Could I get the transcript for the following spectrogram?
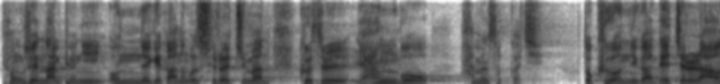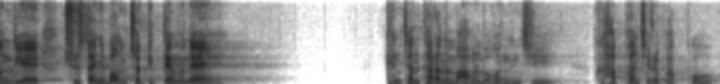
평소엔 남편이 언니에게 가는 것을 싫어했지만 그것을 양보하면서까지 또 그 언니가 넷째를 낳은 뒤에 출산이 멈췄기 때문에 괜찮다라는 마음을 먹었는지 그 합한 채를 받고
